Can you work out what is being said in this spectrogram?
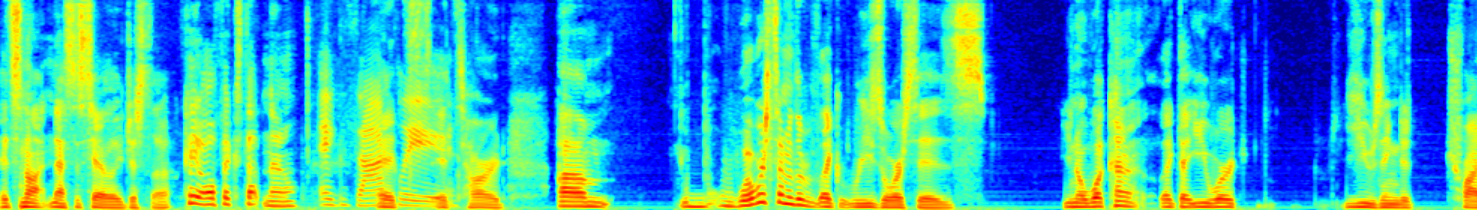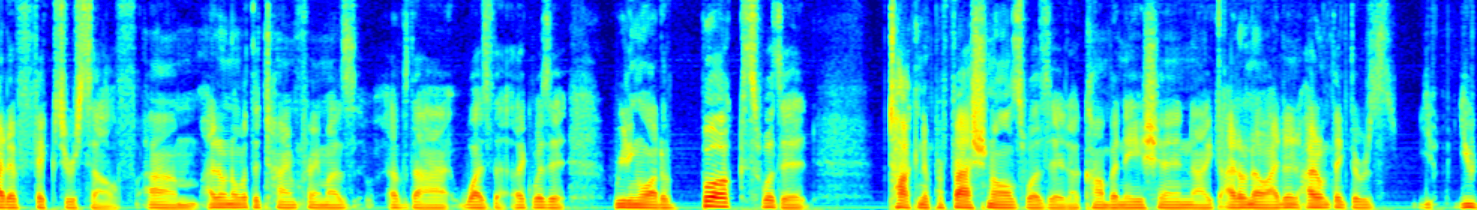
it's not necessarily just a okay, all fixed up now. Exactly. It's it's hard. Um, what were some of the like resources? You know, what kind of like that you were using to try to fix yourself? Um, I don't know what the time frame was of that. Was that like was it reading a lot of books? Was it talking to professionals? Was it a combination? Like I don't know. I didn't. I don't think there was. You, you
